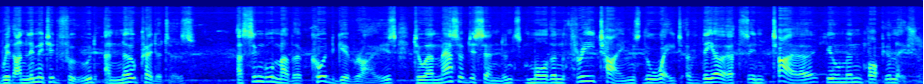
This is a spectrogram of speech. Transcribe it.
with unlimited food and no predators, a single mother could give rise to a mass of descendants more than three times the weight of the Earth's entire human population.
